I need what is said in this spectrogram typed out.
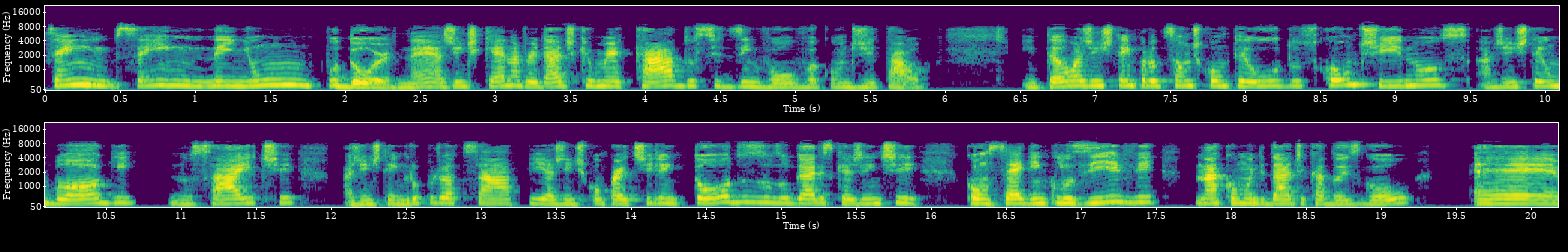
sem, sem nenhum pudor, né? A gente quer, na verdade, que o mercado se desenvolva com o digital. Então, a gente tem produção de conteúdos contínuos, a gente tem um blog no site, a gente tem grupo de WhatsApp, a gente compartilha em todos os lugares que a gente consegue, inclusive na comunidade K2Go, é,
